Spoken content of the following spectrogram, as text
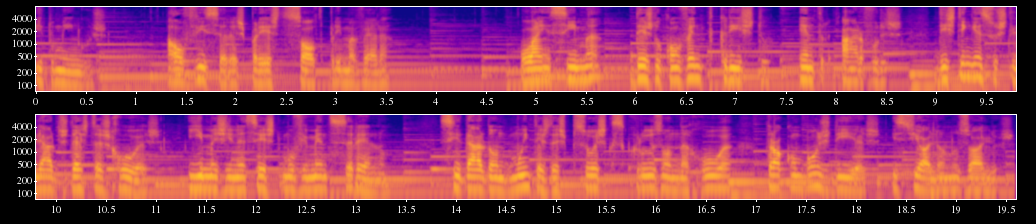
e domingos, alvíceras para este sol de primavera. Lá em cima, desde o convento de Cristo, entre árvores, distinguem-se os telhados destas ruas e imagina-se este movimento sereno. Cidade onde muitas das pessoas que se cruzam na rua trocam bons dias e se olham nos olhos.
